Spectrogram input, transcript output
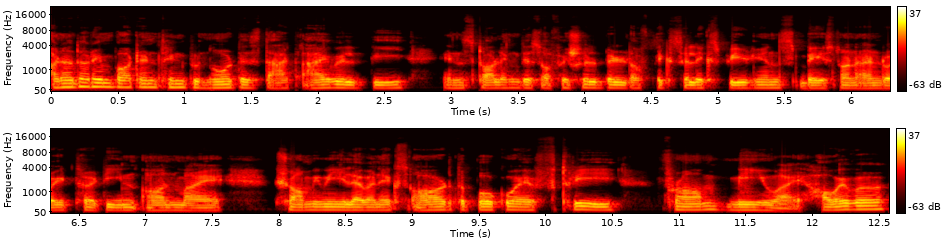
Another important thing to note is that I will be installing this official build of Pixel Experience based on Android 13 on my Xiaomi Mi 11X or the Poco F3 from MIUI. However,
